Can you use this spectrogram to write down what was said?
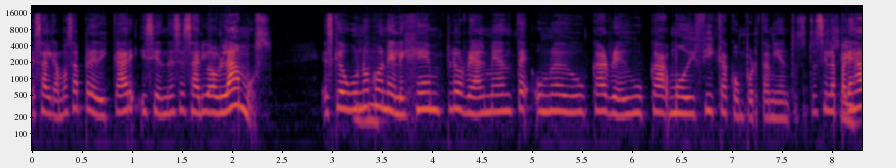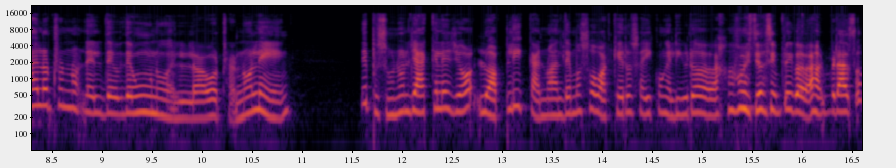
salgamos a predicar y si es necesario hablamos. Es que uno con el ejemplo realmente uno educa, reeduca, modifica comportamientos. Entonces, si la pareja del otro, no, de, de, uno, de la otra, no leen, pues uno ya que leyó lo aplica, no andemos o vaqueros ahí con el libro debajo, yo siempre digo debajo del brazo,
